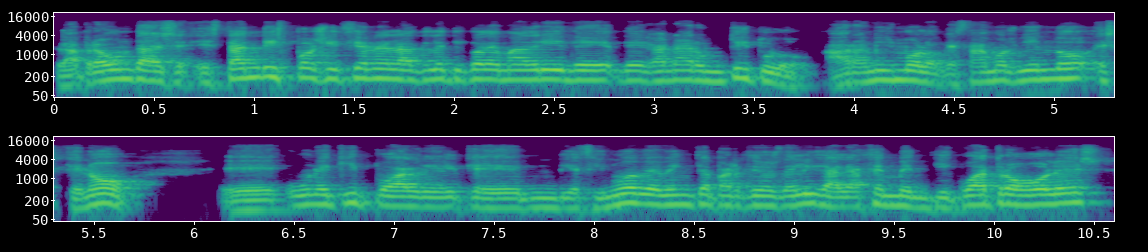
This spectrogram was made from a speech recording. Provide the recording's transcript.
La pregunta es, ¿está en disposición el Atlético de Madrid de, ganar un título? Ahora mismo lo que estamos viendo es que no. Eh, un equipo al que 19, 20 partidos de liga le hacen 24 goles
